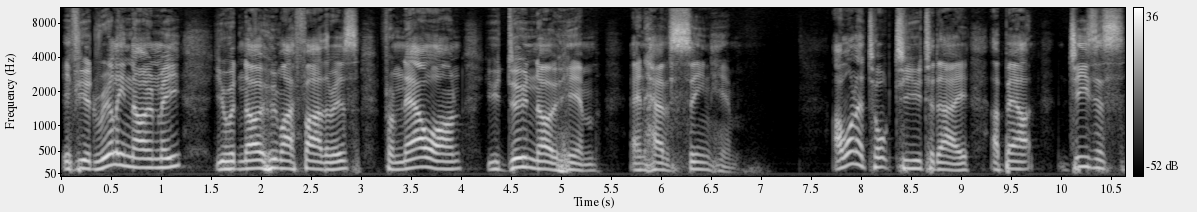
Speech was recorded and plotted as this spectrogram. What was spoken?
If you had really known me, you would know who my Father is. From now on, you do know him and have seen him. I want to talk to you today about Jesus'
